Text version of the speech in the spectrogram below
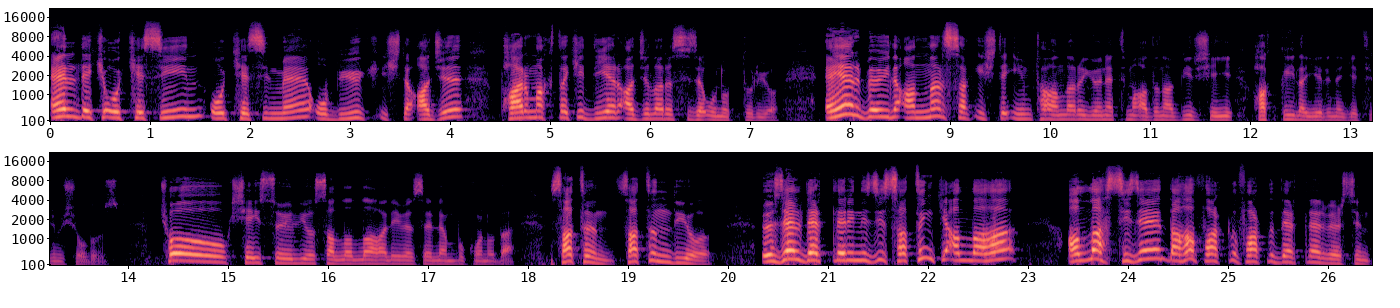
Eldeki o kesin o kesilme o büyük işte acı parmaktaki diğer acıları size unutturuyor. Eğer böyle anlarsak işte imtihanları yönetme adına bir şeyi hakkıyla yerine getirmiş oluruz. Çok şey söylüyor sallallahu aleyhi ve sellem bu konuda. Satın satın diyor. Özel dertlerinizi satın ki Allah'a Allah size daha farklı farklı dertler versin.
